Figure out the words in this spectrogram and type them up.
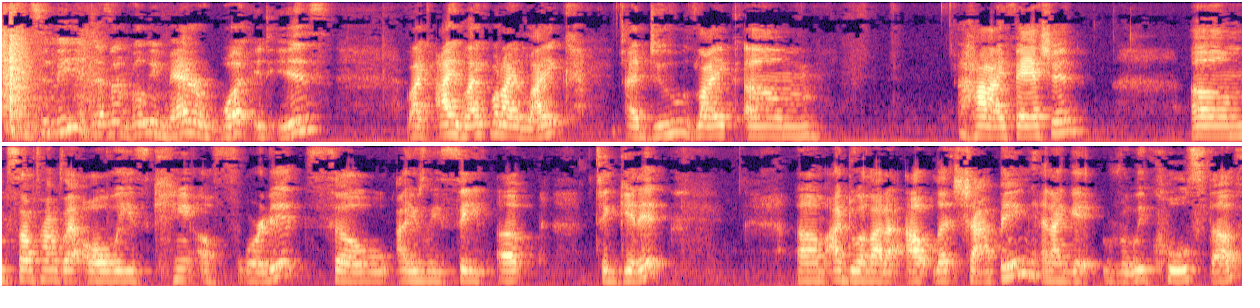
And to me, it doesn't really matter what it is. Like, I like what I like. I do like um, high fashion. Um, sometimes I always can't afford it. So I usually save up to get it. Um, I do a lot of outlet shopping and I get really cool stuff.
